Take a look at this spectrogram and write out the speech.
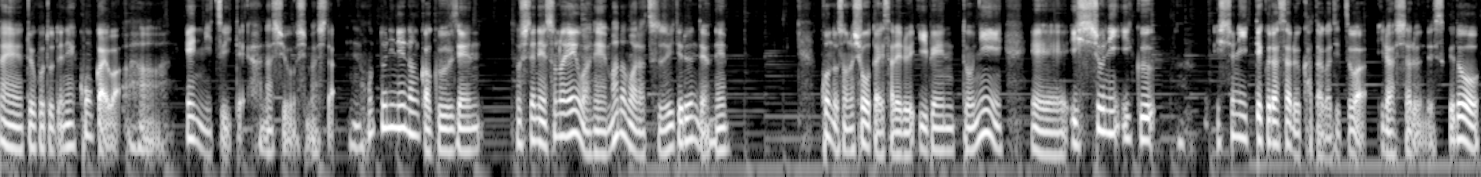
えー、ということでね、今回は縁について話をしました。本当にね、なんか偶然、そしてね、その縁はね、まだまだ続いてるんだよね。今度その招待されるイベントに、えー、一緒に行く、一緒に行ってくださる方が実はいらっしゃるんですけど、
